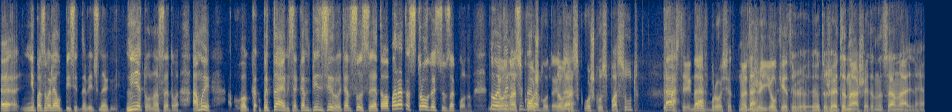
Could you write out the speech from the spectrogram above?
э, не позволял писать на вечные огни. Нет у нас этого. А мы пытаемся компенсировать отсутствие этого аппарата строгостью законов. Ну, да это у нас не кошку, работает. Да, да у нас кошку спасут, да, а стариков да. бросят. Ну, это да. же елки, это же, это же, это наше, это национальное.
